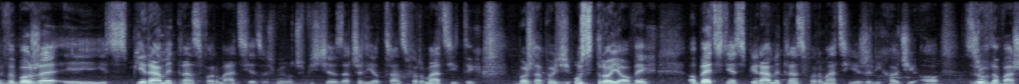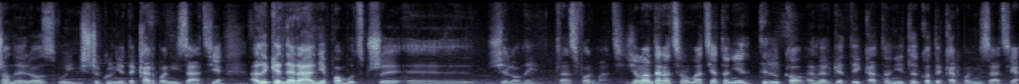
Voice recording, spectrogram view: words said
W wyborze y, wspieramy transformację, cośmy oczywiście zaczęli od transformacji tych, można powiedzieć, ustrojowych. Obecnie wspieramy transformację, jeżeli chodzi o zrównoważony rozwój i szczególnie dekarbonizację, ale generalnie pomóc przy y, zielonej transformacji. Zielona transformacja to nie tylko energetyka, to nie tylko dekarbonizacja,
